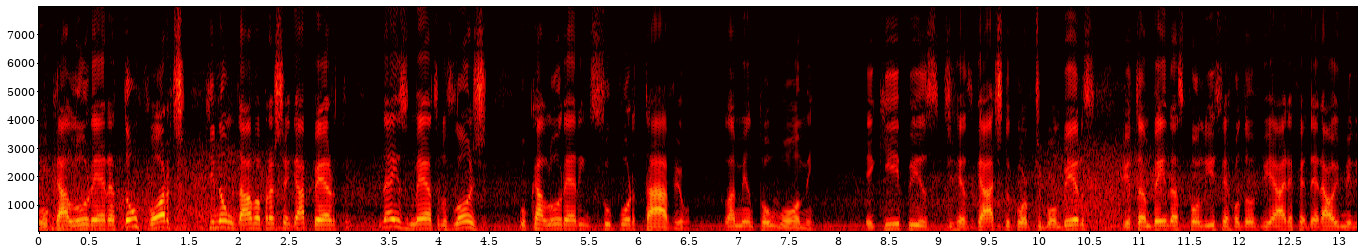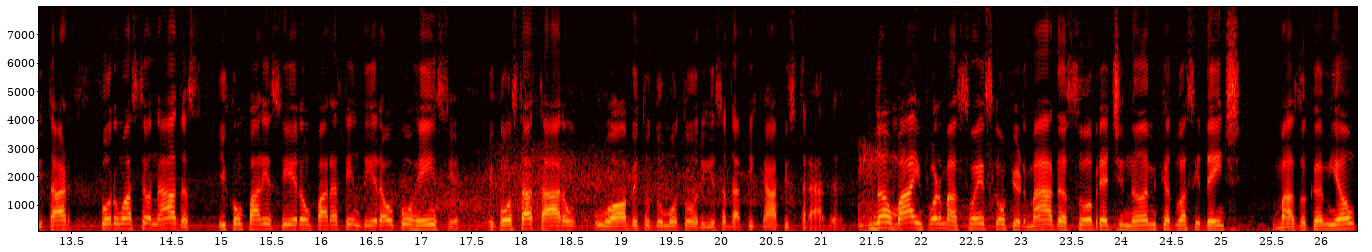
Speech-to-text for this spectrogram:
o calor era tão forte que não dava para chegar perto. Dez metros longe, o calor era insuportável, lamentou o homem. Equipes de resgate do Corpo de Bombeiros e também das Polícias Rodoviária Federal e Militar foram acionadas e compareceram para atender a ocorrência e constataram o óbito do motorista da picape estrada. Não há informações confirmadas sobre a dinâmica do acidente, mas o caminhão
